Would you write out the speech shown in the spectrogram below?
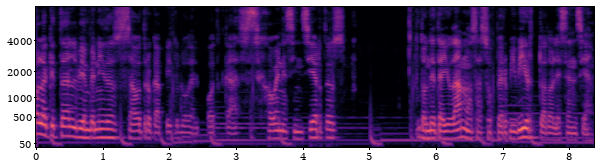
Hola, ¿qué tal? Bienvenidos a otro capítulo del podcast Jóvenes Inciertos, donde te ayudamos a supervivir tu adolescencia.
